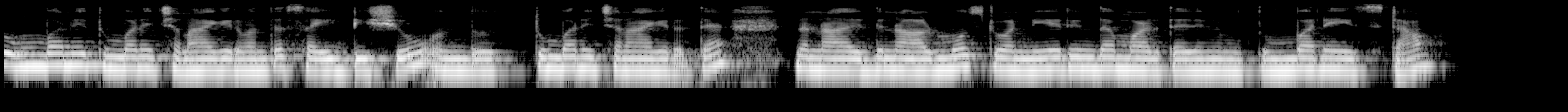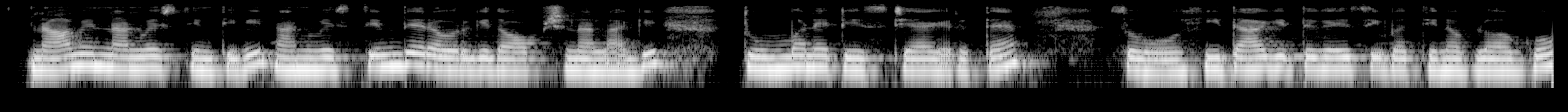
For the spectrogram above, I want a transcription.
ತುಂಬಾ ತುಂಬಾ ಚೆನ್ನಾಗಿರುವಂಥ ಸೈಡ್ ಡಿಶ್ಶು ಒಂದು ತುಂಬಾ ಚೆನ್ನಾಗಿರುತ್ತೆ. ನಾನು ಇದನ್ನು ಆಲ್ಮೋಸ್ಟ್ ಒನ್ ಇಯರಿಂದ ಮಾಡ್ತಾಯಿದ್ದೀನಿ ನಿಮ್ಗೆ ತುಂಬಾ ಇಷ್ಟ. ನಾವೇನು ನಾನ್ ವೆಜ್ ತಿಂತೀವಿ ನಾನ್ ವೆಜ್ ತಿಂದೇ ಇರೋರಿಗೆ ಇದು ಆಪ್ಷನಲ್ ಆಗಿ ತುಂಬಾ ಟೇಸ್ಟಿಯಾಗಿರುತ್ತೆ. ಸೊ ಇದಾಗಿತ್ತು ಗೈಸ್ ಇವತ್ತಿನ ಬ್ಲಾಗು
